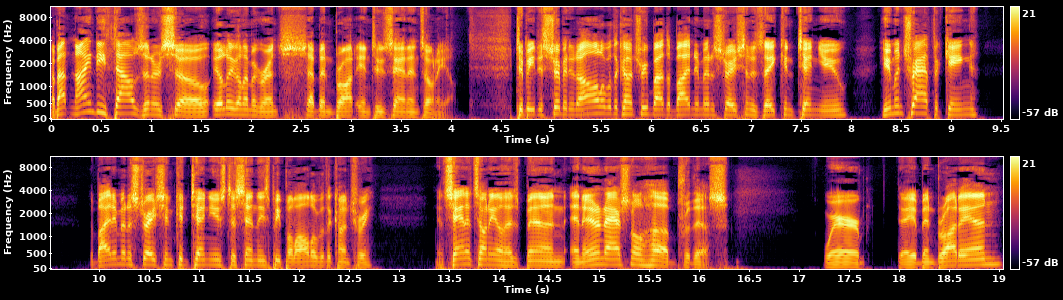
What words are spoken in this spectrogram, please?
about 90,000 or so illegal immigrants have been brought into San Antonio to be distributed all over the country by the Biden administration as they continue human trafficking. The Biden administration continues to send these people all over the country. And San Antonio has been an international hub for this, where they have been brought in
